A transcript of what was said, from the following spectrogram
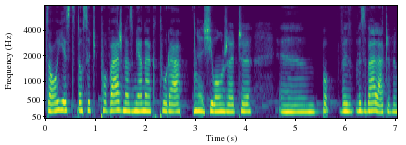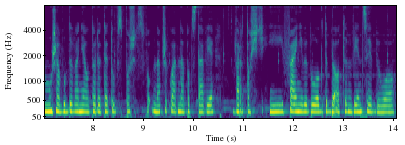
To jest dosyć poważna zmiana, która siłą rzeczy wyzwala czy wymusza budowanie autorytetów na przykład na podstawie wartości. I fajnie by było, gdyby o tym więcej było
